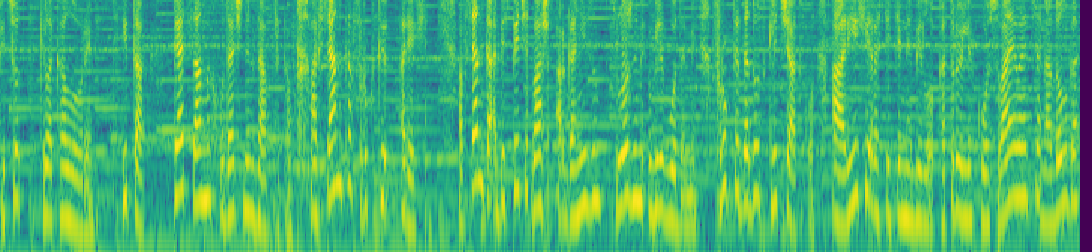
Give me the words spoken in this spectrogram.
500 килокалорий. Итак, 5 самых удачных завтраков. Овсянка, фрукты, орехи. Овсянка обеспечит ваш организм сложными углеводами. Фрукты дадут клетчатку, а орехи – растительный белок, который легко усваивается и надолго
